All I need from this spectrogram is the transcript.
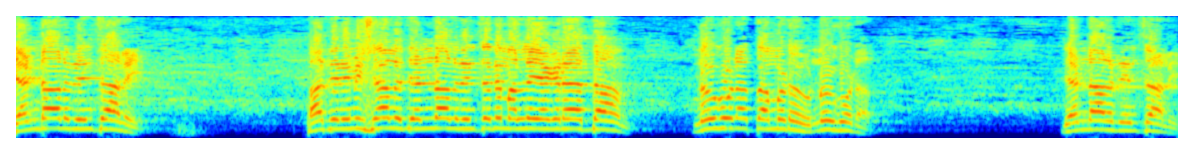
జెండాలు దించాలి పది నిమిషాలు జెండాలు దించండి మళ్ళీ ఎగరేద్దాం. నువ్వు కూడా తమ్ముడు నువ్వు కూడా. జెండాలు దించాలి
